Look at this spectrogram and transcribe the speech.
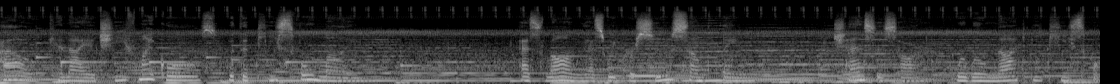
How can I achieve my goals with a peaceful mind? As long as we pursue something, chances are we will not be peaceful.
